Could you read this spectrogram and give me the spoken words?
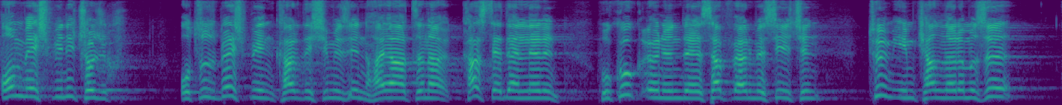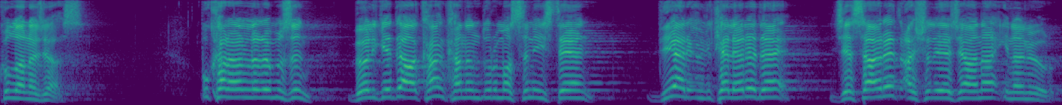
...15 bini çocuk, 35 bin kardeşimizin hayatına kastedenlerin hukuk önünde hesap vermesi için tüm imkanlarımızı kullanacağız. Bu kararlarımızın bölgede akan kanın durmasını isteyen diğer ülkelere de cesaret aşılayacağına inanıyorum.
